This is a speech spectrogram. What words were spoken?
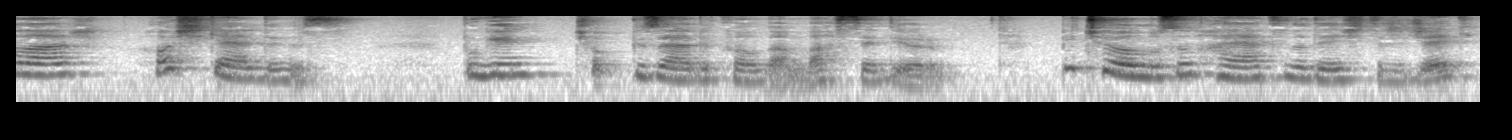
Merhabalar, hoş geldiniz. Bugün çok güzel bir konudan bahsediyorum. Birçoğumuzun hayatını değiştirecek,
